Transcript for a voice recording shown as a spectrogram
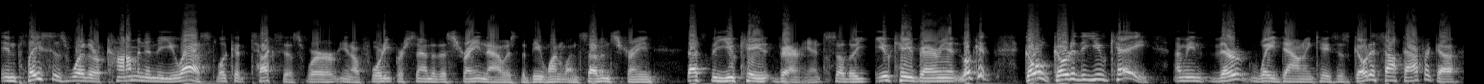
in places where they're common in the U.S., look at Texas, where you know 40% of the strain now is the B117 strain. That's the UK variant. So the UK variant. Look at go go to the UK. I mean, they're way down in cases. Go to South Africa,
